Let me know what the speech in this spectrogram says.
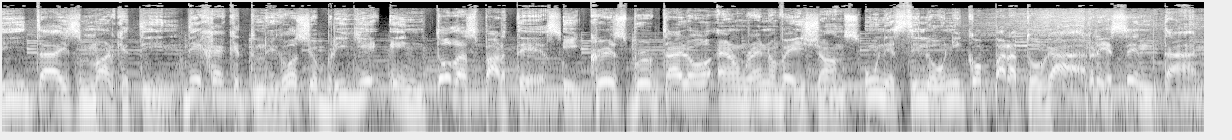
Digitize Marketing. Deja que tu negocio brille en todas partes. Y Chris Brook Title and Renovations, un estilo único para tu hogar, presentan.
